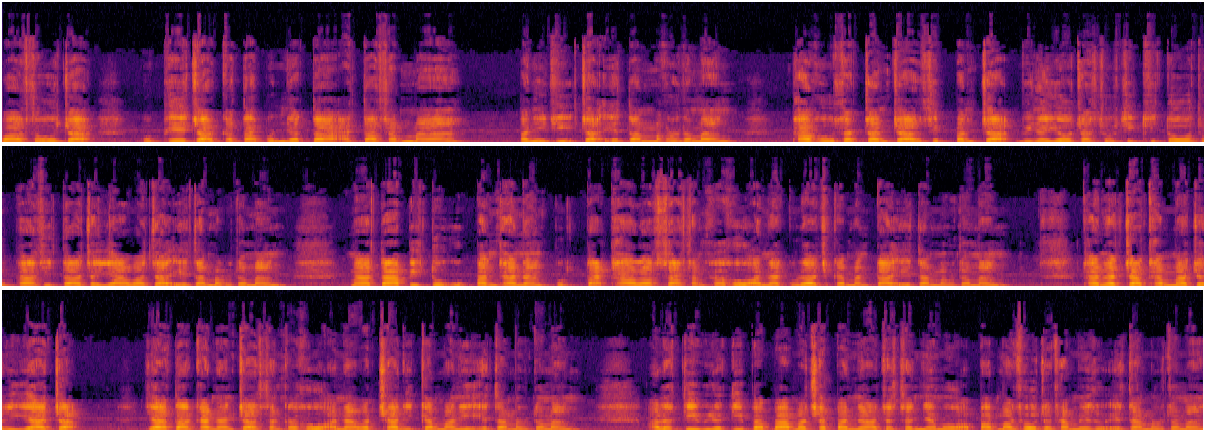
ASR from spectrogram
วาโสจะอุเพจากกตาปุญญาตาอัตตาสัมมาปณิธิจะเอตัมมัครุตมังพาหุสัจจันจะสิปัญจะวินโยจะสุสิกิโต สุภาสิตาจะยาวาจะเอตัมมัครุตมัง มาตาปิตุอุปันธานังปุตตะทารัสสาสังฆโหอนากุราจกรรมันตาเอตัมมัครุตมังธานัจจะธรรมจริยาจะ ยาตาการนันจาสังฆโหอนาวัชชานิกรรมานิเอตัมรุตมังอรติวิรติปปามาชปัญญาจะสัญญโมอปปมาโทจะทำเมสุเอตามรุตมัง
